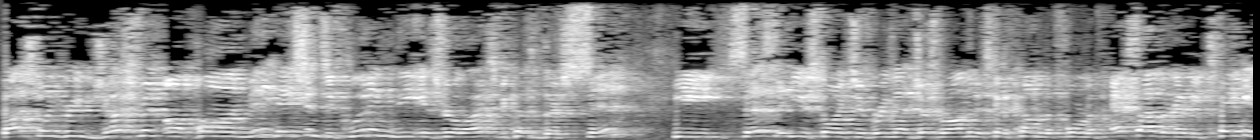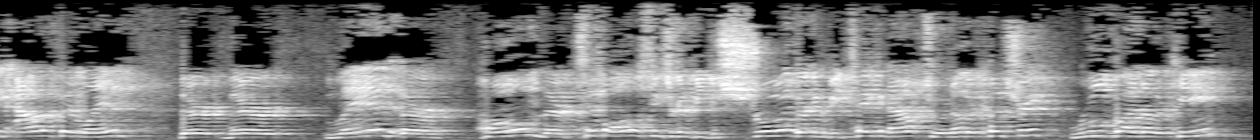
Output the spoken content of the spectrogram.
God is going to bring judgment upon many nations, including the Israelites, because of their sin. He says that He is going to bring that judgment on them. It's going to come in the form of exile. They're going to be taken out of their land. Their, their land, their home, their temple, all those things are going to be destroyed. They're going to be taken out to another country, ruled by another king.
